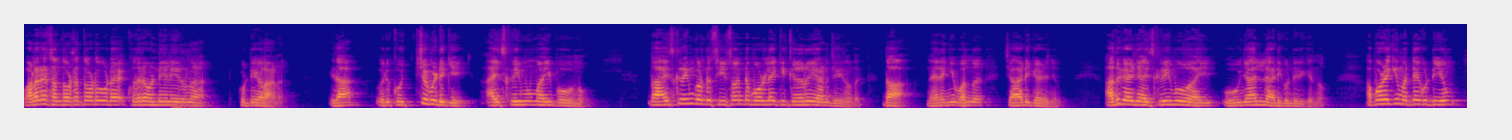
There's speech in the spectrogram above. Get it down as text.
വളരെ സന്തോഷത്തോടുകൂടെ കുതിരവണ്ടിയിലിരുന്ന കുട്ടികളാണ്. ഇതാ ഒരു കൊച്ചുമിടുക്കി ഐസ്ക്രീമുമായി പോകുന്നു. ദാ ഐസ്ക്രീം കൊണ്ട് സീസോന്റെ മുകളിലേക്ക് കയറുകയാണ് ചെയ്യുന്നത്. ദാ നിരങ്ങി വന്ന് ചാടിക്കഴിഞ്ഞു. അത് കഴിഞ്ഞ് ഐസ്ക്രീമുമായി ഊഞ്ഞാലിലാടിക്കൊണ്ടിരിക്കുന്നു. അപ്പോഴേക്കും മറ്റേ കുട്ടിയും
